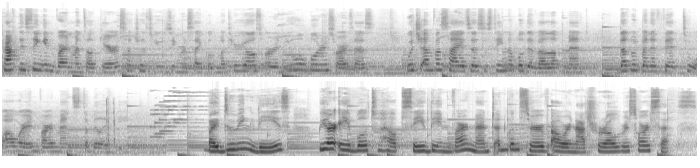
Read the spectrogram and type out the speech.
practicing environmental care such as using recycled materials or renewable resources, which emphasizes sustainable development that would benefit to our environment stability. By doing these, we are able to help save the environment and conserve our natural resources.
